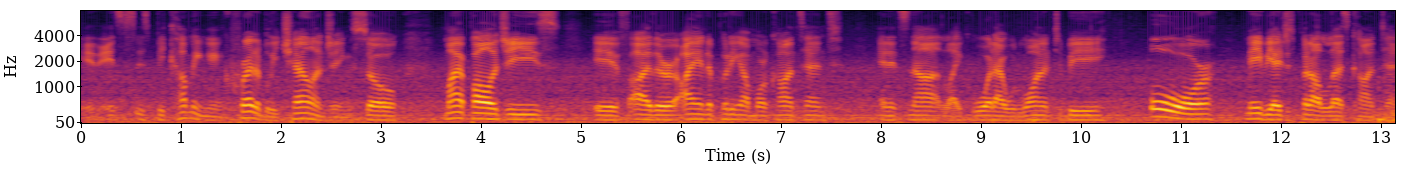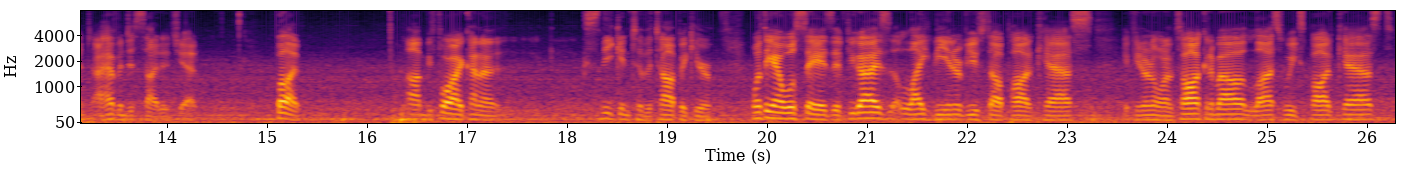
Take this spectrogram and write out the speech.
it, it's, it's becoming incredibly challenging. So, my apologies if either I end up putting out more content and it's not like what I would want it to be, or maybe I just put out less content. I haven't decided yet. But um, before I kind of sneak into the topic here, one thing I will say is if you guys like the interview style podcasts, if you don't know what I'm talking about, last week's podcast,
